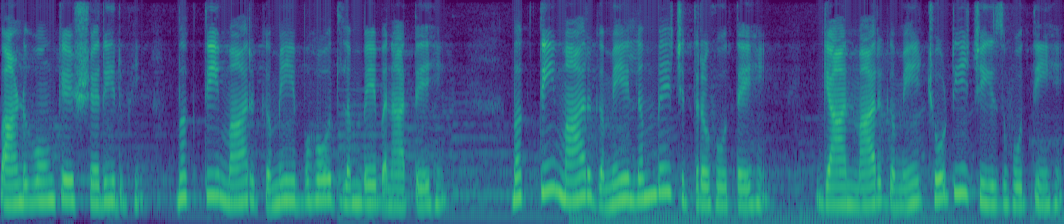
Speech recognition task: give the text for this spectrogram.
पांडवों के शरीर भी भक्ति मार्ग में बहुत लंबे बनाते हैं। भक्ति मार्ग में लंबे चित्र होते हैं। ज्ञान मार्ग में छोटी चीज़ होती हैं।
